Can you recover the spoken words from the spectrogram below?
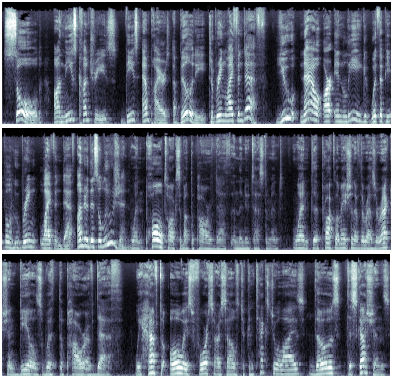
sold on these countries, these empires' ability to bring life and death. You now are in league with the people who bring life and death under this illusion. When Paul talks about the power of death in the New Testament, when the proclamation of the resurrection deals with the power of death, we have to always force ourselves to contextualize those discussions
